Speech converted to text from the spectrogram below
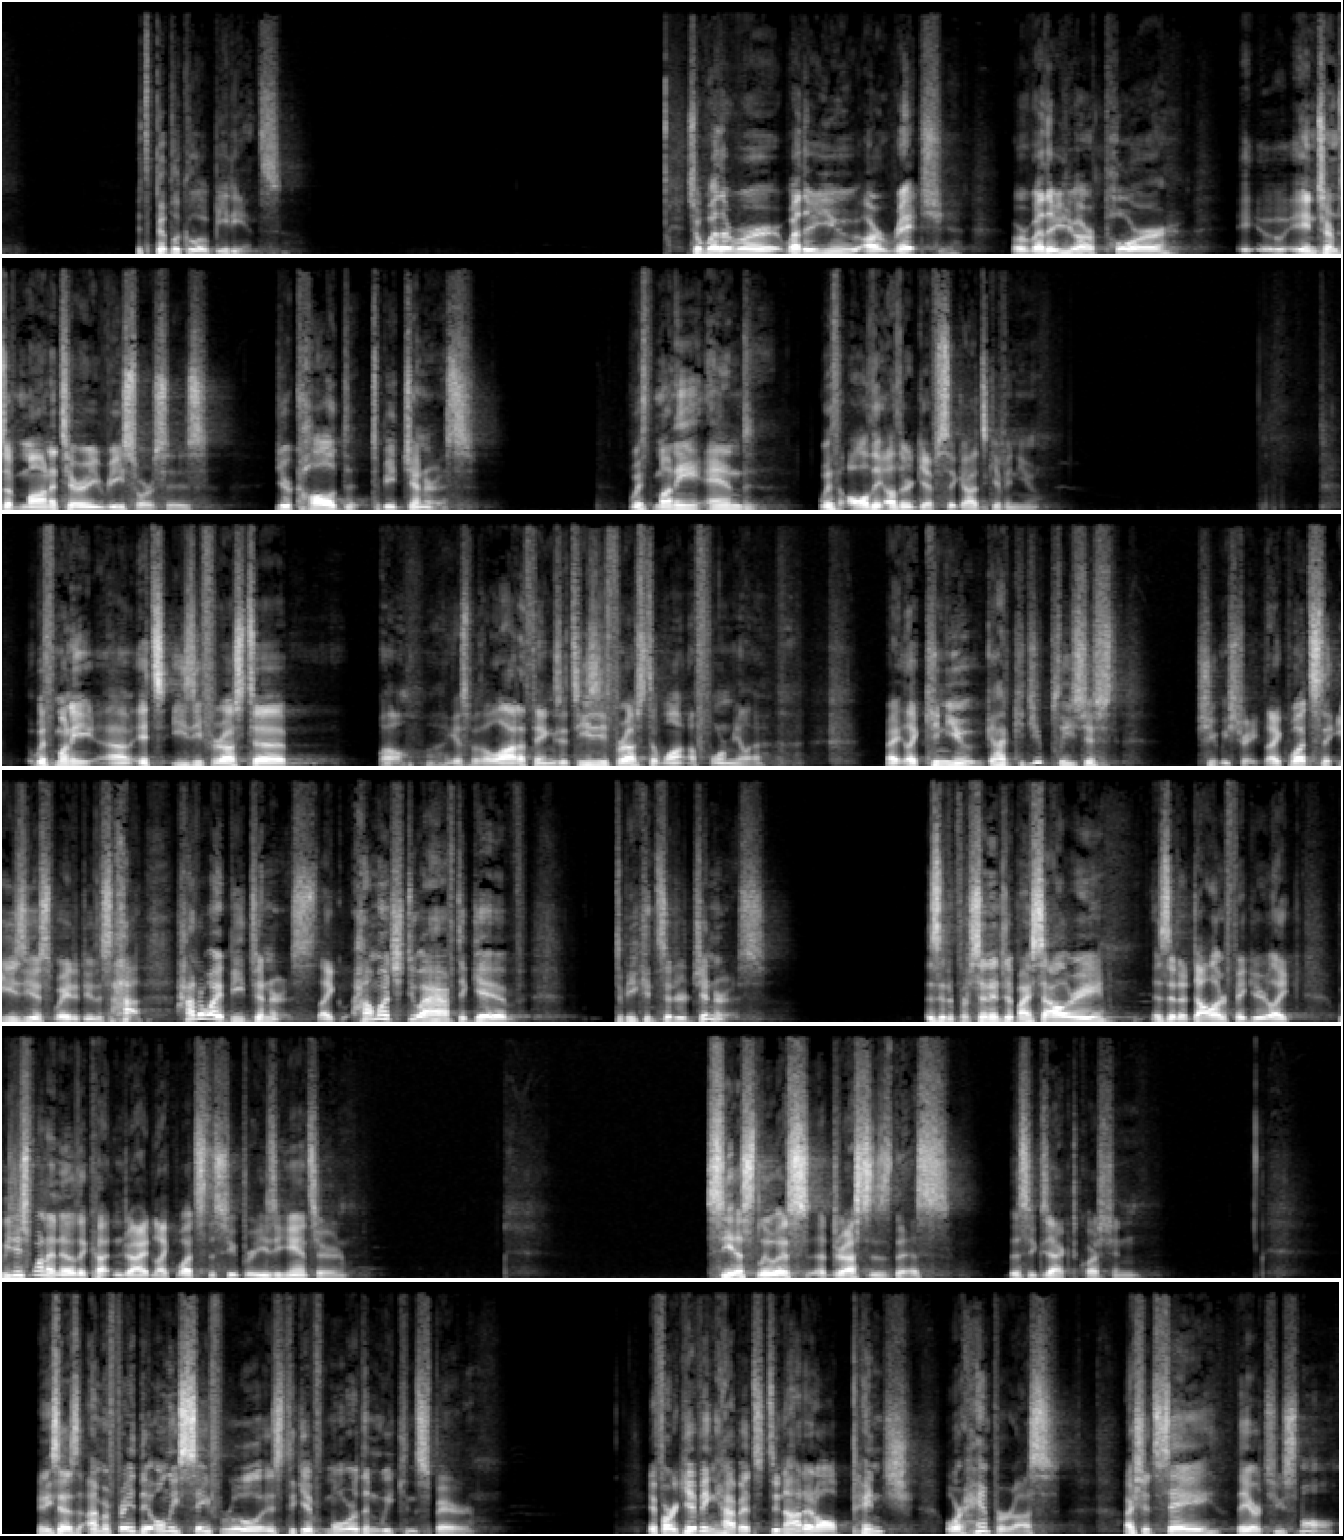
it's biblical obedience. So whether we're whether you are rich or whether you are poor in terms of monetary resources, you're called to be generous with money and with all the other gifts that God's given you. With money, uh, it's easy for us to, well, I guess with a lot of things, it's easy for us to want a formula, right? Like, can you, God, could you please just shoot me straight? Like, what's the easiest way to do this? How, how do I be generous? Like, how much do I have to give to be considered generous? Is it a percentage of my salary? Is it a dollar figure? Like, we just want to know the cut and dried, like, what's the super easy answer? C.S. Lewis addresses this, this exact question. And he says, I'm afraid the only safe rule is to give more than we can spare. If our giving habits do not at all pinch or hamper us, I should say they are too small.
